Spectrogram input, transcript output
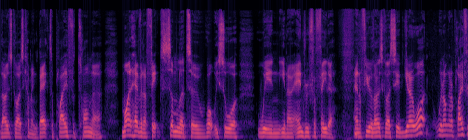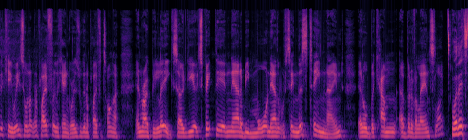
those guys coming back to play for Tonga might have an effect similar to what we saw when, you know, Andrew Fifita and a few of those guys said, you know what, we're not going to play for the Kiwis, we're not going to play for the Kangaroos, we're going to play for Tonga in Rugby League. So do you expect there now to be more, now that we've seen this team named, it'll become a bit of a landslide? Well, that's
